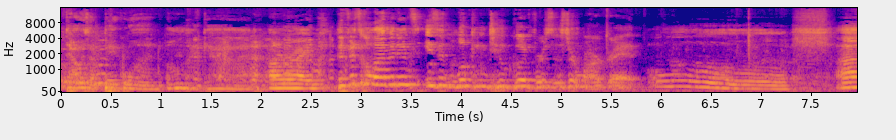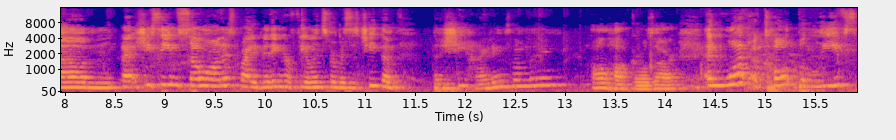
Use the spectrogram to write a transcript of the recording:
That was a big one. Oh my God. All right. The physical evidence isn't looking too good for Sister Margaret. Ooh. Um, uh, she seems so honest by admitting her feelings for Mrs. Cheatham, but is she hiding something? All hot girls are. And what occult beliefs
